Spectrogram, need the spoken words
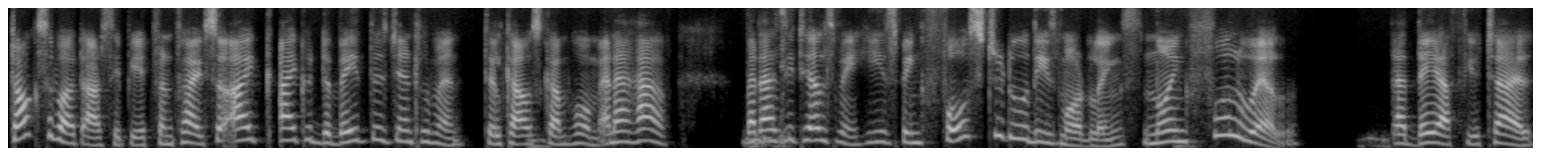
talks about RCP 8.5. So I, I could debate this gentleman till cows mm-hmm. come home, and I have. But as hmm. he tells me, he's being forced to do these modelings, knowing hmm. full well that they are futile.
